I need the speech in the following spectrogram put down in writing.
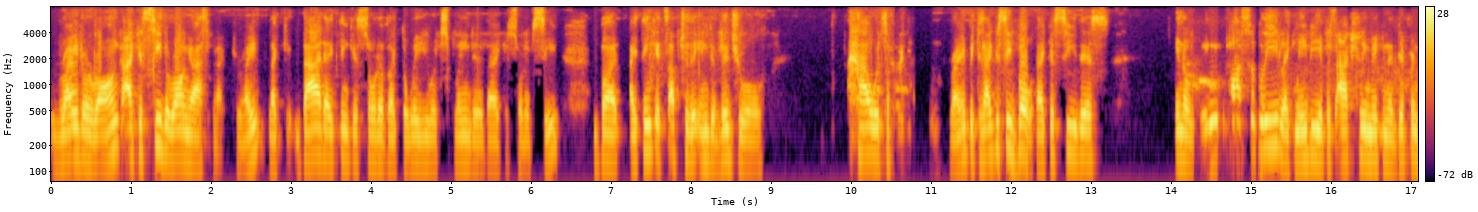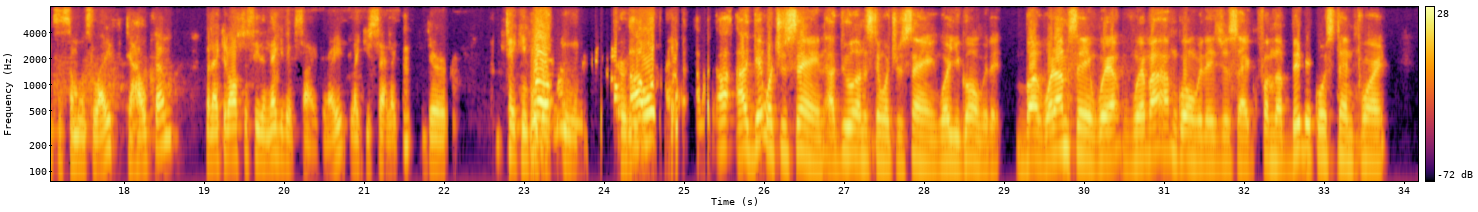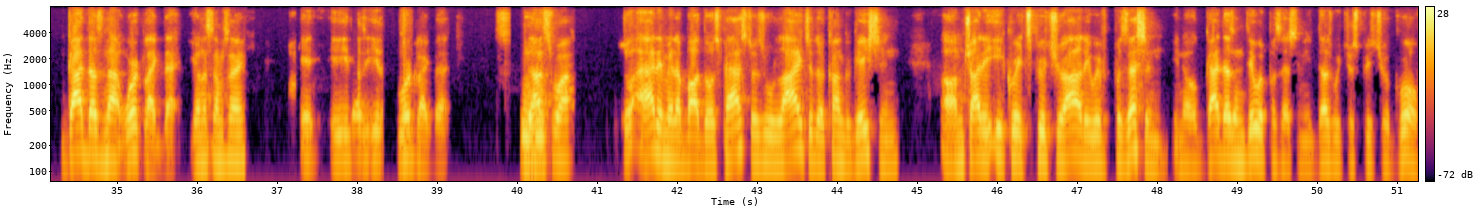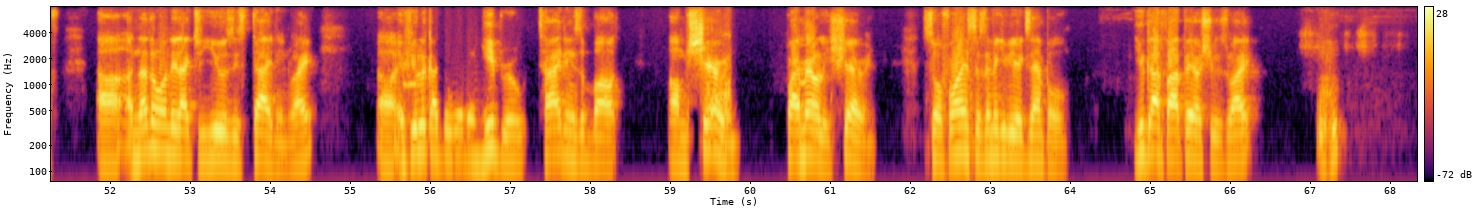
right or wrong, I could see the wrong aspect, right? Like that, I think is sort of like the way you explained it, that I could sort of see. But I think it's up to the individual how it's affecting, right? Because I could see both. I could see this in a way, possibly, like maybe if it's actually making a difference in someone's life to help them. But I could also see the negative side, right? Like you said, like they're taking well. money I, right? I I get what you're saying. I do understand what you're saying. Where you're going with it, but what I'm saying, where where I'm going with it is just like from the biblical standpoint, God does not work like that. You understand what I'm saying? It He doesn't, doesn't work like that. So hmm that's why I'm so adamant about those pastors who lie to the congregation, um, try to equate spirituality with possession. You know, God doesn't deal with possession; He does with your spiritual growth. Uh, another one they like to use is tithing, right? Uh, if you look at the word in Hebrew, tithing is about um, sharing, primarily sharing. So, for instance, let me give you an example. You got five pair of shoes, right? hmm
